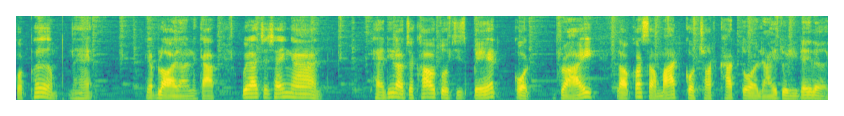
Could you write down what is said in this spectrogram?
กดเพิ่มนะฮะเรียบร้อยแล้วนะครับ เวลาจะใช้งานแทนที่เราจะเข้าตัว G Space กด Drive เราก็สามารถกดช็อตคัทตัว Drive ตัวนี้ได้เลย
